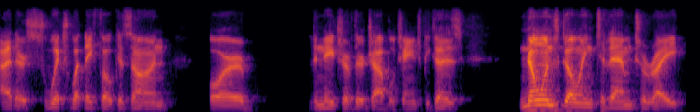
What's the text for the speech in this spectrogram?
either switch what they focus on or the nature of their job will change because no one's going to them to write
